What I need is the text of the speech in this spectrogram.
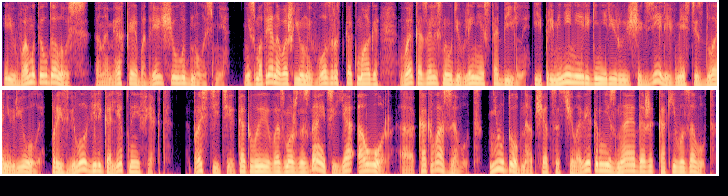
И вам это удалось. Она мягко и ободряюще улыбнулась мне. Несмотря на ваш юный возраст как мага, вы оказались на удивление стабильны, и применение регенерирующих зелий вместе с дланью Риолы произвело великолепный эффект. «Простите, как вы, возможно, знаете, я Аор, а как вас зовут? Неудобно общаться с человеком, не зная даже, как его зовут».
